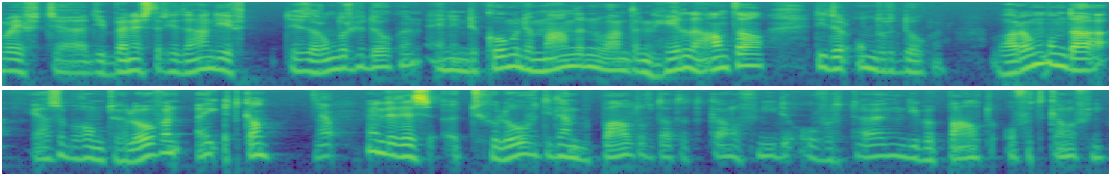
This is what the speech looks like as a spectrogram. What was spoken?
wat heeft eh, die Bannister gedaan? Die, heeft, die is eronder gedoken. En in de komende maanden waren er een hele aantal die eronder doken. Waarom? Omdat ja, ze begonnen te geloven, hey, het kan. Ja. En dat is het geloof die dan bepaalt of dat het kan of niet, de overtuiging die bepaalt of het kan of niet.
